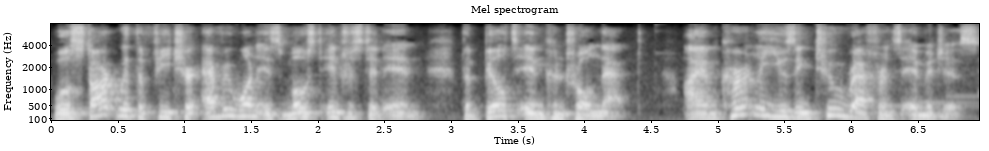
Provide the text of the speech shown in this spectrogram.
We'll start with the feature everyone is most interested in, the built-in ControlNet. I am currently using two reference images.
